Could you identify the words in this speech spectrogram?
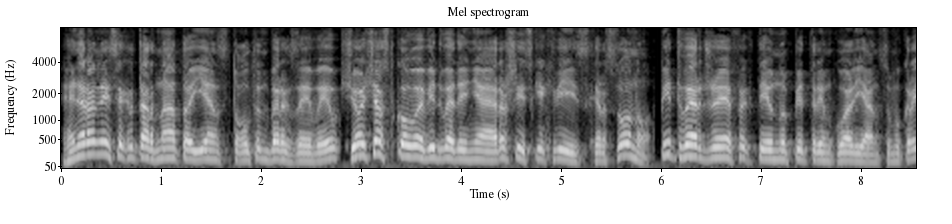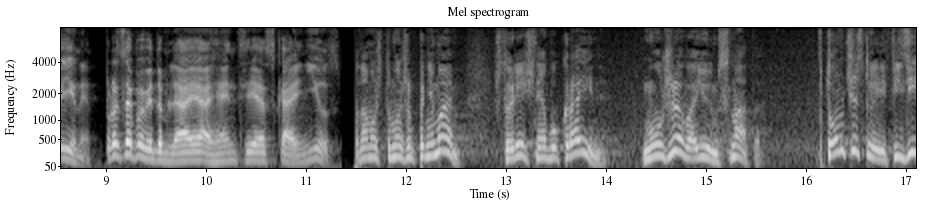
Генеральний секретар НАТО Єнс Столтенберг заявив, що часткове відведення російських військ з Херсону підтверджує ефективну підтримку альянсом України. Про це повідомляє агенція Sky News. Тому що ми ж розуміємо, що річ не об Україні. Ми вже воюємо з НАТО. В тому числі і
